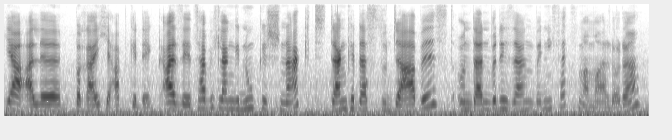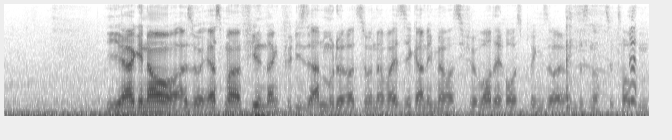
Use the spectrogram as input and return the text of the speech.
ja alle Bereiche abgedeckt. Also jetzt habe ich lang genug geschnackt. Danke, dass du da bist. Und dann würde ich sagen, Benny, fetz mal mal, oder? Ja, genau. Also erstmal vielen Dank für diese Anmoderation. Da weiß ich ja gar nicht mehr, was ich für Worte rausbringen soll, um das noch zu toppen.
